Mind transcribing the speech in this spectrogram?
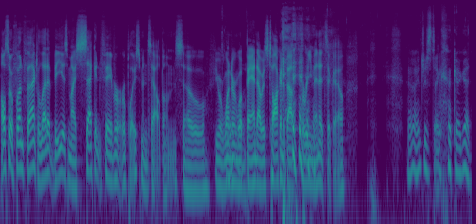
Also, fun fact: Let It Be is my second favorite Replacements album. So, if you were wondering oh. what band I was talking about three minutes ago. Oh, interesting. Okay, good.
